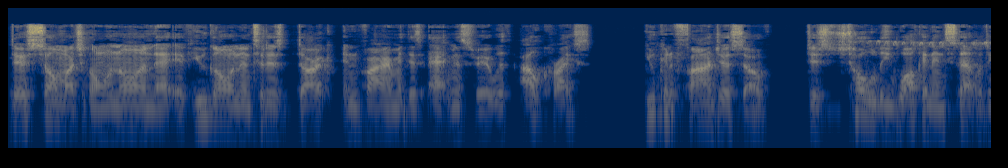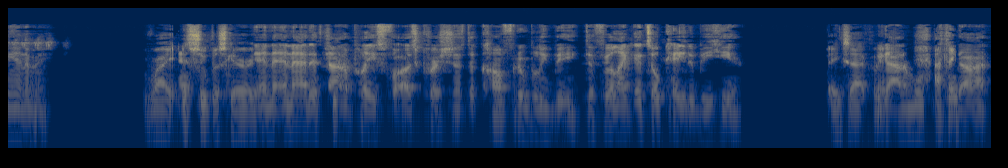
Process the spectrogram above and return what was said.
there's so much going on that if you going into this dark environment, this atmosphere without Christ, you can find yourself just totally walking in step with the enemy. Right. It's super scary. And and that is not a place for us Christians to comfortably be, to feel like it's okay to be here. Exactly. We gotta move I think God.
